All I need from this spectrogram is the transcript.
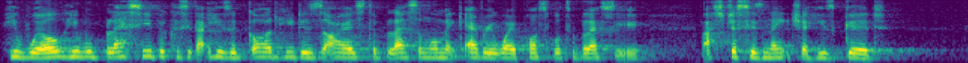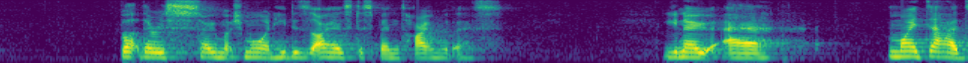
He will. He will bless you because that he's a God who desires to bless and will make every way possible to bless you. That's just his nature. He's good. But there is so much more, and he desires to spend time with us. You know, uh, my dad,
